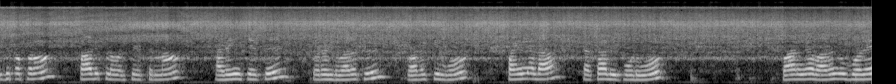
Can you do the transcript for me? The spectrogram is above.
இதுக்கப்புறம் காலிஃப்ளவர் சேர்த்துடலாம். அதையும் சேர்த்து ஒரு ரெண்டு வதக்கு வதக்கிடுவோம். ஃபைனலாக தக்காளி போடுவோம். பாருங்கள் வதங்கும் போதே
